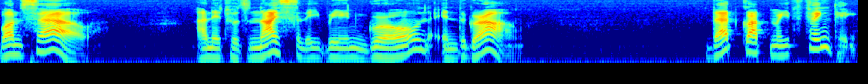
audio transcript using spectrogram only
Boncel and it was nicely being grown in the ground. That got me thinking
